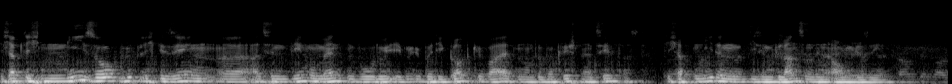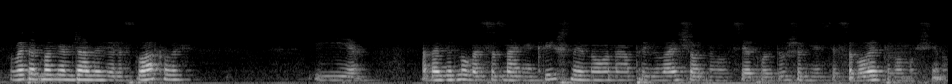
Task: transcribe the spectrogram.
Ich habe dich nie so glücklich gesehen, äh, als in den Momenten, wo du eben über die Gottgeweihten und über Krishna erzählt hast. Ich habe nie den, diesen Glanz in den Augen gesehen. В этот момент Джанави расплакалась, и она вернулась в сознание Кришны, но она привела еще одного в светлую душу вместе с собой, этого мужчину.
